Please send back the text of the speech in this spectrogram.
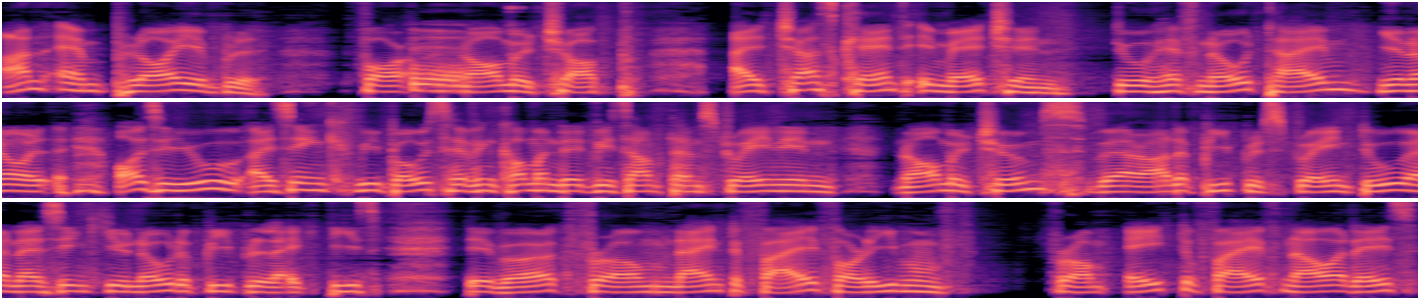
unemployable for a normal job. I just can't imagine to have no time. You know, also you, I think we both have in common that we sometimes train in normal gyms where other people train too. And I think you know the people like these, they work from nine to five or even from eight to five nowadays.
